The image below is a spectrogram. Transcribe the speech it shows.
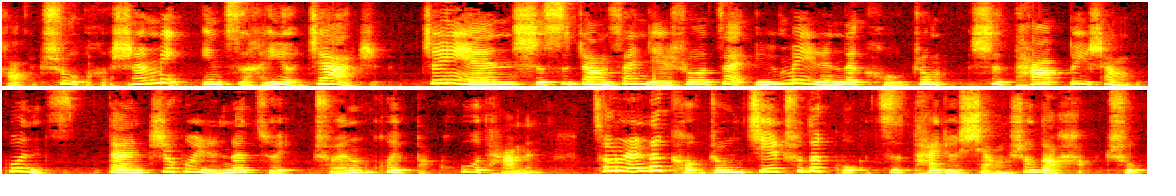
好处和生命，因此很有价值。箴言十四章三节说，在愚昧人的口中是他背上棍子，但智慧人的嘴唇会保护他们。从人的口中结出的果子，他就享受到好处。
